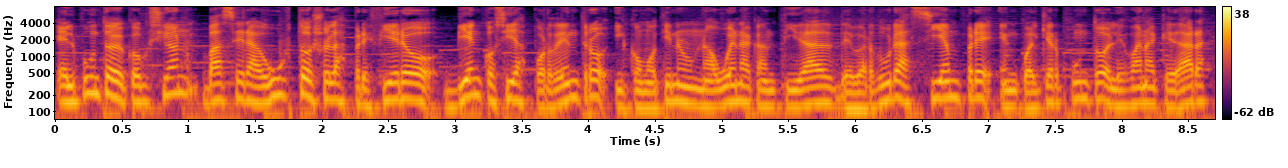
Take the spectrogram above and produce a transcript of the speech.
El punto de cocción va a ser a gusto, yo las prefiero bien cocidas por dentro y como tienen una buena cantidad de verdura, siempre en cualquier punto les van a quedar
